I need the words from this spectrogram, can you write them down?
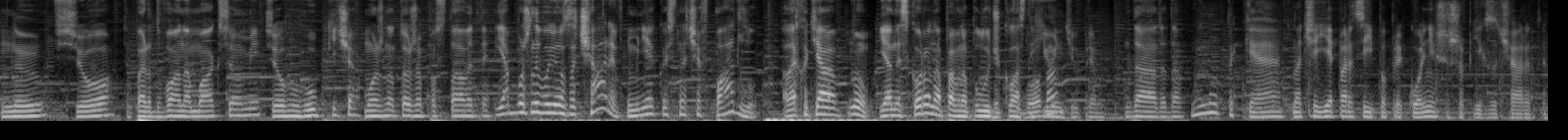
Ну, все, тепер два на максимумі. Цього губкіча можна теж поставити. Я б, можливо, його зачарив, ну мені якось наче впадло. Але хоча, ну, я не скоро, напевно, получу класних юнітів прям. Да, да, да. Ну таке. Наче є перці і поприкольніше, щоб їх зачарити.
